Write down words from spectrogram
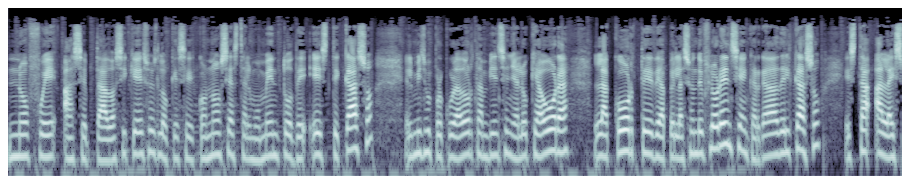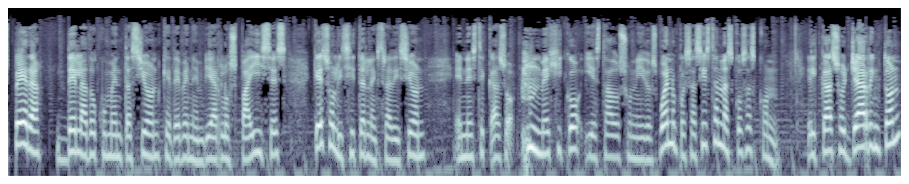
no fue aceptado. Así que eso es lo que se conoce hasta el momento de este caso. El mismo procurador también señaló que ahora la Corte de Apelación de Florencia, encargada del caso, está a la espera de la documentación que deben enviar los países que solicitan la extradición, en este caso México y Estados Unidos. Bueno, pues así están las cosas con el caso Yarrington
